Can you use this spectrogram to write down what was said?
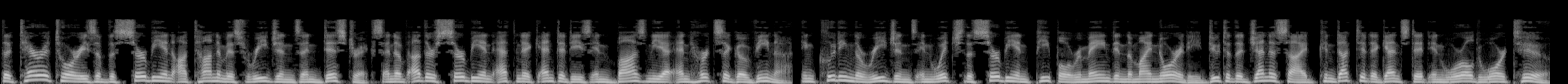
the territories of the Serbian autonomous regions and districts and of other Serbian ethnic entities in Bosnia and Herzegovina, including the regions in which the Serbian people remained in the minority due to the genocide conducted against it in World War II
